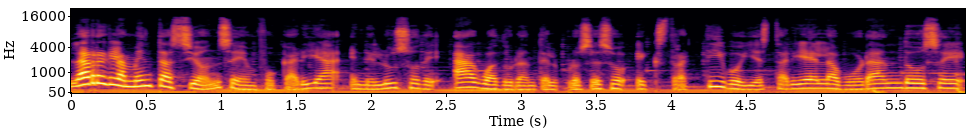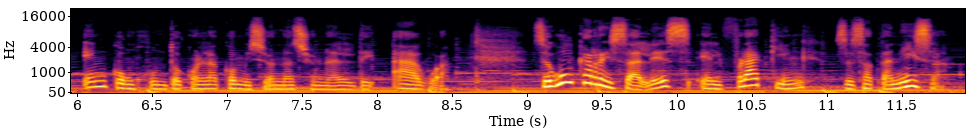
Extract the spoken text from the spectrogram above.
La reglamentación se enfocaría en el uso de agua durante el proceso extractivo y estaría elaborándose en conjunto con la Comisión Nacional de Agua. Según Carrizales, el fracking se sataniza.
